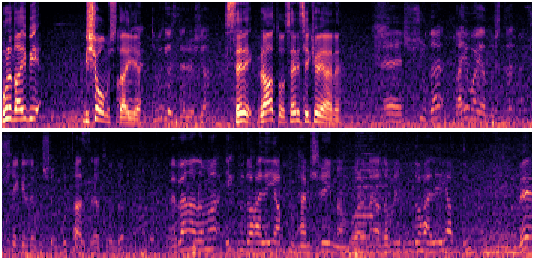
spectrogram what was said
Burada bir bir şey olmuş dayıya. Kimi gösteriyor şu an? Seni rahat ol. Seni çekiyor yani. Ee, şurada dayı bayılmıştı. Şu şekilde bu, bu tarzda yatıyordu. Ve ben adama ilk müdahaleyi yaptım. Hemşireyim ben bu arada. Adama ilk müdahaleyi yaptım. Ve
